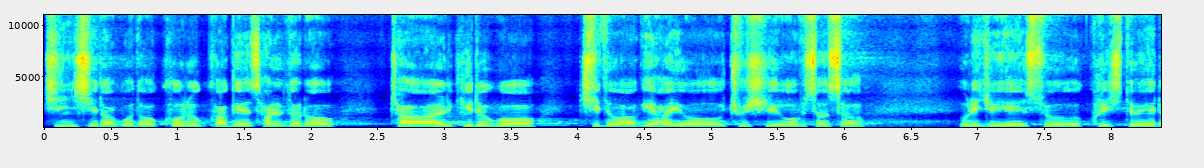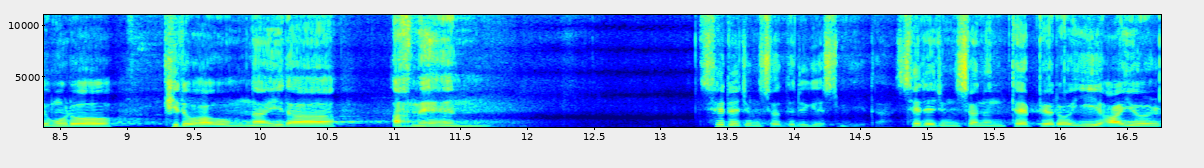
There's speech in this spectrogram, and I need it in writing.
진실하고도 거룩하게 살도록 잘 기르고 지도하게 하여 주시옵소서. 우리 주 예수 그리스도의 이름으로 기도하옵나이다. 아멘. 세례 증서 드리겠습니다. 세례 증서는 대표로 이하율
